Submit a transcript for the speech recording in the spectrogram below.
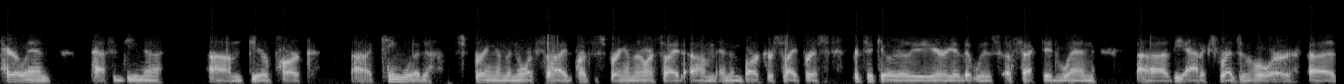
Pearland, Pasadena um, Deer Park, uh, Kingwood, Spring on the north side, parts of Spring on the north side, um, and then Barker Cypress, particularly the area that was affected when uh, the Addicks Reservoir uh,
